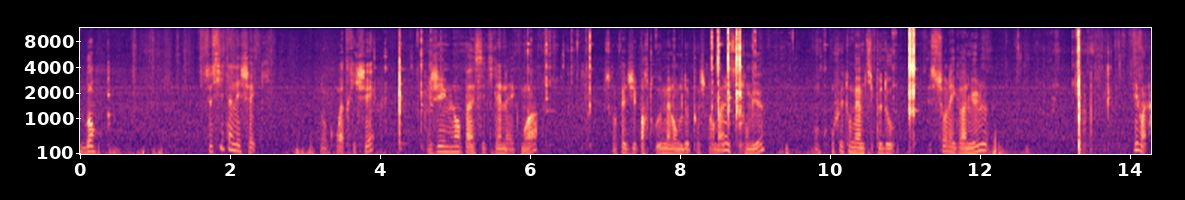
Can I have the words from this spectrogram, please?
Bon. Ceci est un échec. Donc on va tricher. J'ai une lampe à acétylène avec moi. Parce qu'en fait j'ai pas retrouvé ma lampe de poche normale et c'est tant mieux. Donc on fait tomber un petit peu d'eau sur les granules. Et voilà.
